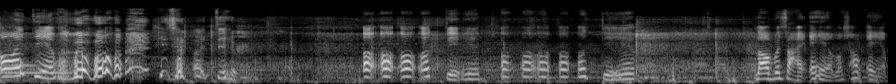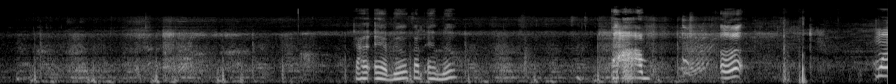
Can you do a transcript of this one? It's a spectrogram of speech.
โอ้ยเจ็บดิ ฉันเจ็บเออเออเออเออเจ็บเออเออเออเออเออเจ็บเราไปสายแอบเราชอบแอบ การแอบเร็วการแอบเร็วตามเออมอ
